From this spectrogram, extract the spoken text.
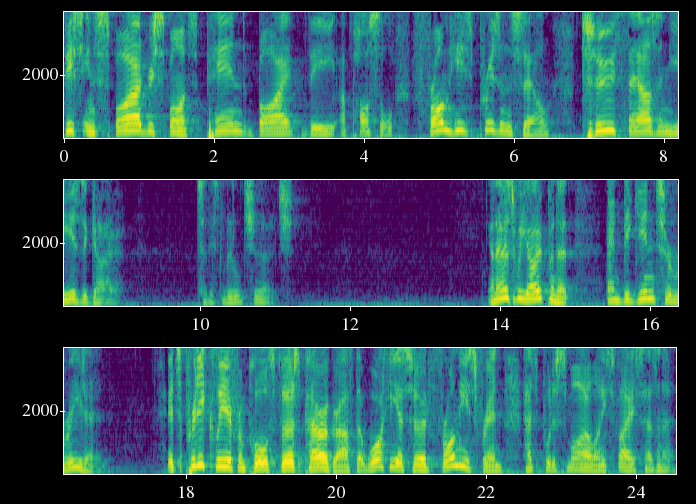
This inspired response, penned by the apostle from his prison cell 2,000 years ago to this little church. And as we open it and begin to read it, it's pretty clear from Paul's first paragraph that what he has heard from his friend has put a smile on his face, hasn't it?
